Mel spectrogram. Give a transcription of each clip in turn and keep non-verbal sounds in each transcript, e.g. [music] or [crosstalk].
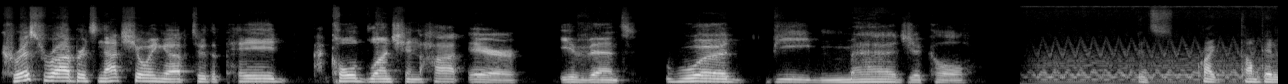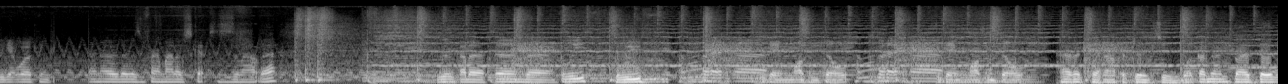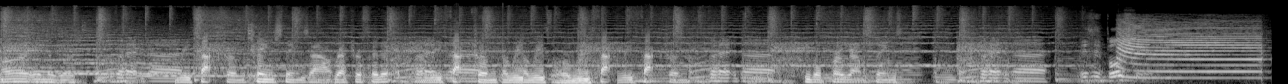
Chris Roberts not showing up to the paid cold lunch and hot air event would be magical. It's quite complicated to get working. I know there was a fair amount of skepticism out there. We've got to earn the belief. Belief. the game wasn't built. the game wasn't built. Haven't had an opportunity to work on them, but they are in the works. refactor them, change things out, retrofit it, uh, refactor them, re- re- or refa- refactor them. People program things. This is bullshit.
